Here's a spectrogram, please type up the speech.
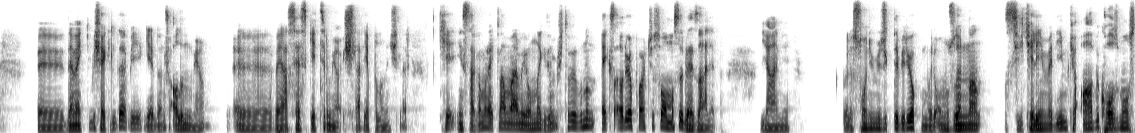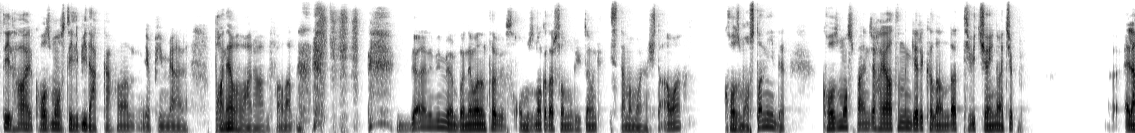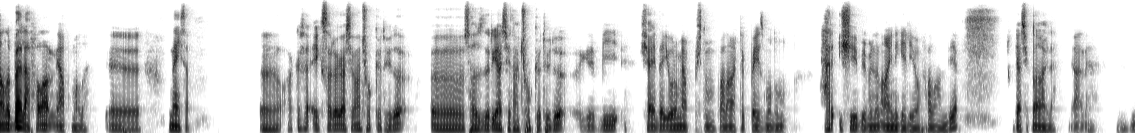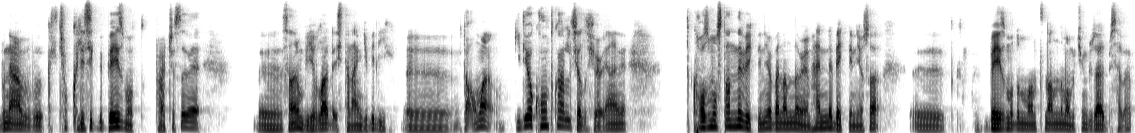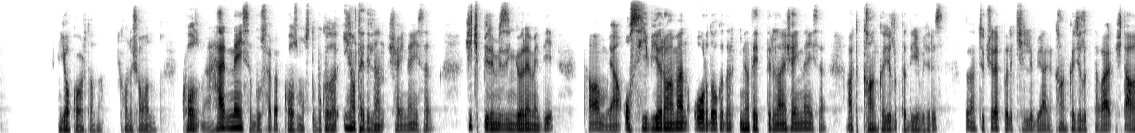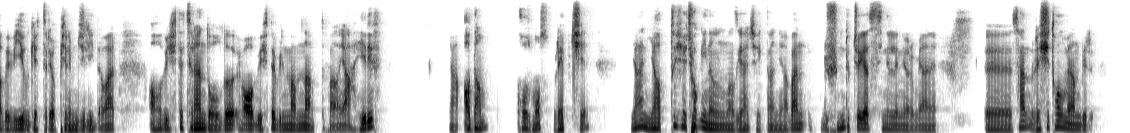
e, demek ki bir şekilde bir geri dönüş alınmıyor. E, veya ses getirmiyor işler, yapılan işler. Ki Instagram'a reklam verme yoluna gidilmiş. Tabii bunun X arıyor parçası olması rezalet. Yani böyle Sony Müzik'te biri yok mu? Böyle omuzlarından silkeleyeyim ve diyeyim ki abi Kozmos değil hayır Kozmos değil bir dakika falan yapayım yani. Baneva var abi falan. yani bilmiyorum Baneva'nın tabii omuzuna o kadar sorumluluk yüklemek istemem o yaşta ama Kozmos'tan iyidir. Kozmos bence hayatının geri kalanında Twitch yayını açıp Elanur Bela falan yapmalı. Ee, neyse. Ee, arkadaşlar Exario gerçekten çok kötüydü. Ee, sözleri gerçekten çok kötüydü. Bir şeyde yorum yapmıştım. Bana artık base modun her işi birbirinin aynı geliyor falan diye. Gerçekten öyle yani. Bu ne abi bu çok klasik bir base mod parçası ve e, sanırım View'lar da istenen gibi değil. E, ama gidiyor kontkarlı çalışıyor. Yani Kozmos'tan ne bekleniyor ben anlamıyorum. Her ne bekleniyorsa e, base modun mantığını anlamam için güzel bir sebep. Yok ortada. Konuşamadım. Koz, yani her neyse bu sebep Kozmos'ta bu kadar inat edilen şey neyse hiçbirimizin göremediği tamam mı? Yani o CV'ye rağmen orada o kadar inat ettirilen şey neyse artık kankacılık da diyebiliriz. Zaten Türkçe hep böyle kirli bir yer ya. Kankacılık da var. İşte abi View getiriyor primciliği de var. Abi işte trend oldu. Abi işte bilmem ne yaptı falan. Ya herif ya adam Kozmos rapçi yani yaptığı şey çok inanılmaz gerçekten ya. Ben düşündükçe ya sinirleniyorum yani. Ee, sen reşit olmayan bir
